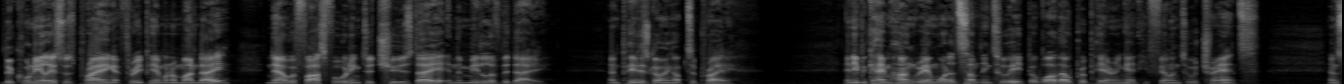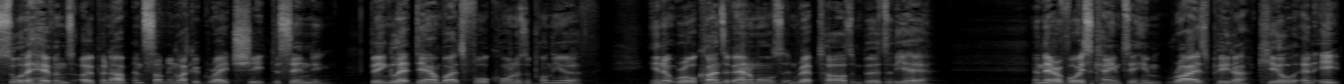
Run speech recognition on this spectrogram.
that Cornelius was praying at 3 p.m. on a Monday. Now we're fast forwarding to Tuesday in the middle of the day. And Peter's going up to pray. And he became hungry and wanted something to eat, but while they were preparing it, he fell into a trance and saw the heavens open up and something like a great sheet descending, being let down by its four corners upon the earth. In it were all kinds of animals and reptiles and birds of the air. And there a voice came to him Rise, Peter, kill and eat.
